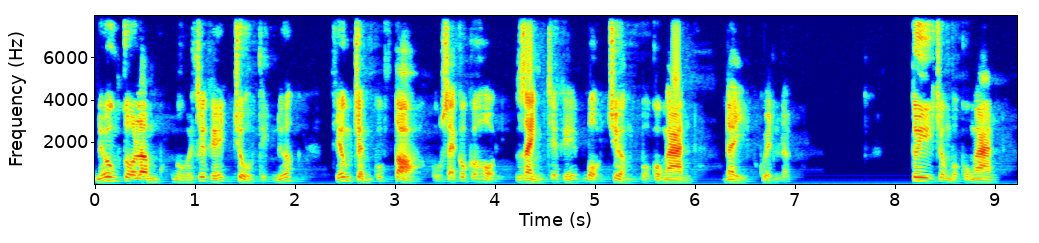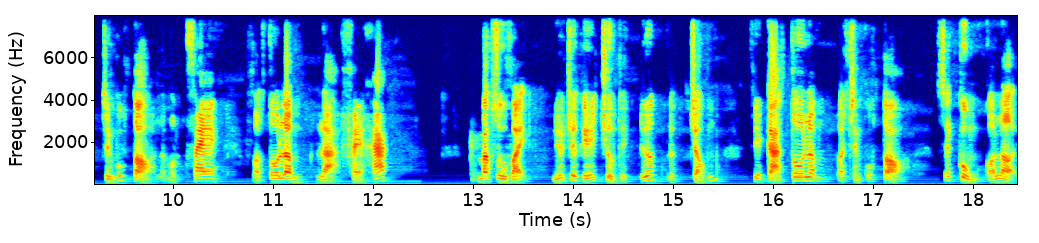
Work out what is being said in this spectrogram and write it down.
Nếu ông Tô Lâm ngồi vào chiếc ghế Chủ tịch nước thì ông Trần Quốc Tỏ cũng sẽ có cơ hội giành chiếc ghế Bộ trưởng Bộ Công an đầy quyền lực. Tuy trong Bộ Công an, Trần Quốc Tỏ là một phe và Tô Lâm là phe khác. Mặc dù vậy, nếu chiếc ghế chủ tịch nước được chống, thì cả Tô Lâm và Trần Quốc Tỏ sẽ cùng có lợi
